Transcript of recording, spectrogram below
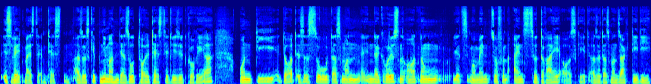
ist Weltmeister im Testen. Also es gibt niemanden, der so toll testet wie Südkorea. Und die, dort ist es so, dass man in der Größenordnung jetzt im Moment so von eins zu drei ausgeht. Also, dass man sagt, die, die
